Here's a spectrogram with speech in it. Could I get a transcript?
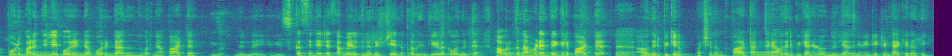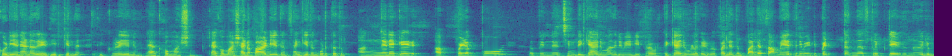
അപ്പോഴും പറഞ്ഞില്ലേ പോരണ്ട പോരണ്ടെന്ന് പറഞ്ഞ ആ പാട്ട് ഇസ്കസിന്റെ ഒരു സമ്മേളനത്തിന് റഷ്യയിൽ നിന്ന് പ്രതിനിധികളൊക്കെ വന്നിട്ട് അവർക്ക് നമ്മുടെ എന്തെങ്കിലും പാട്ട് അവതരിപ്പിക്കണം. പക്ഷെ നമുക്ക് പാട്ട് അങ്ങനെ അവതരിപ്പിക്കാനുള്ള ഒന്നുമില്ല അതിന് വേണ്ടിയിട്ട് ഉണ്ടാക്കിയത് തിക്കൊടിയനാണ് അത് എഴുതിയിരിക്കുന്നത് തിക്കൊടിയനും രാഘവ മാഷും. രാഘവ മാഷാണ് പാടിയതും സംഗീതം കൊടുത്തതും. അങ്ങനെയൊക്കെ അപ്പോഴപ്പോൾ പിന്നെ ചിന്തിക്കാനും അതിനുവേണ്ടി പ്രവർത്തിക്കാനുമുള്ള കഴിവ്. പലതും പല സമയത്തിന് വേണ്ടി പെട്ടെന്ന് സ്ക്രിപ്റ്റ് എഴുതുന്നവരും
